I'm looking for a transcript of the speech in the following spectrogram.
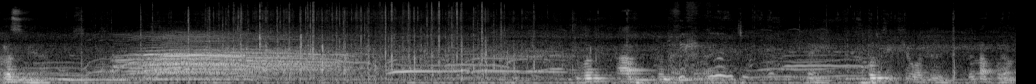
그렇습니다. 두 번, 아, 이건 끝났네. 네, 두 번째 키워드 끝났고요.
